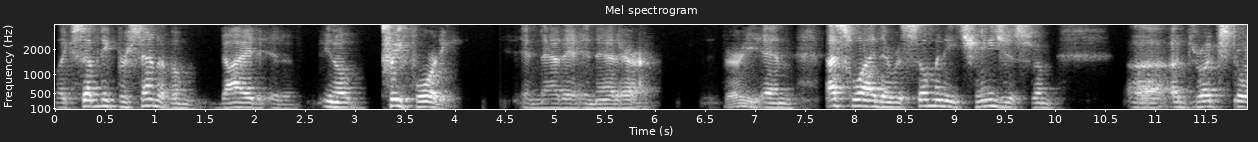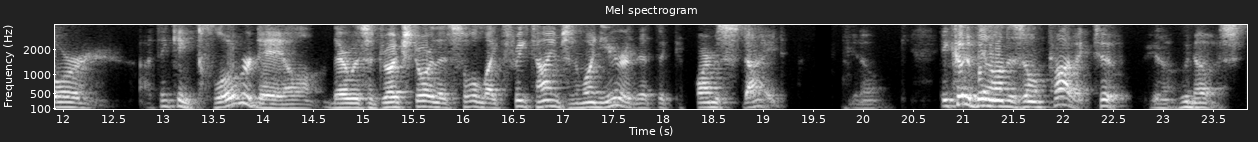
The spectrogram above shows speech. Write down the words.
like 70% of them died at a, you know, pre 40 in that in that era. Very and that's why there were so many changes from uh, a drugstore. I think in Cloverdale there was a drugstore that sold like three times in one year that the pharmacist died. You know, he could have been on his own product too. You know, who knows?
